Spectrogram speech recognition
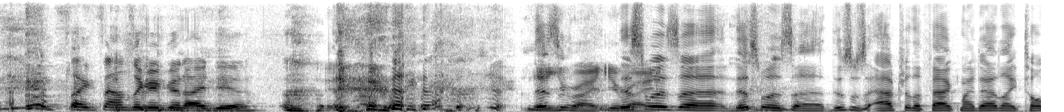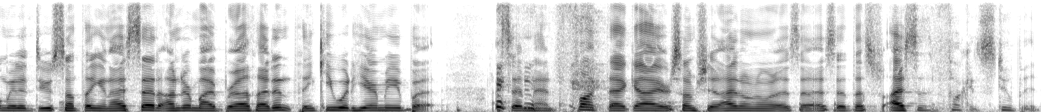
It's like sounds like a good idea. Yeah, you're right. You're this right. was uh this was uh this was after the fact. My dad like told me to do something, and I said under my breath, I didn't think he would hear me, but I said, "Man, fuck that guy" or some shit. I don't know what I said. I said that's I said fucking stupid.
